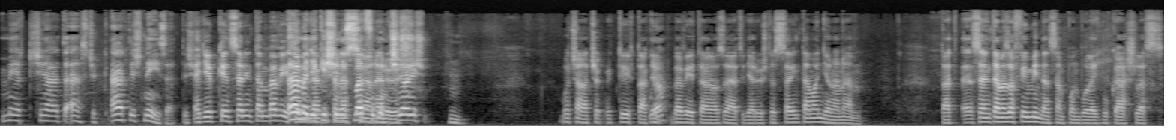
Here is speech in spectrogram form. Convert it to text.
miért csinálta ezt? Csak állt és nézett. És Egyébként szerintem bevételileg elmegyek és én ezt meg fogom erős. csinálni, és Bocsánat, csak itt írták, Ja? hogy bevétel az lehet, hogy erős lesz. Szerintem annyira nem. Tehát eh, szerintem ez a film minden szempontból egy bukás lesz.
